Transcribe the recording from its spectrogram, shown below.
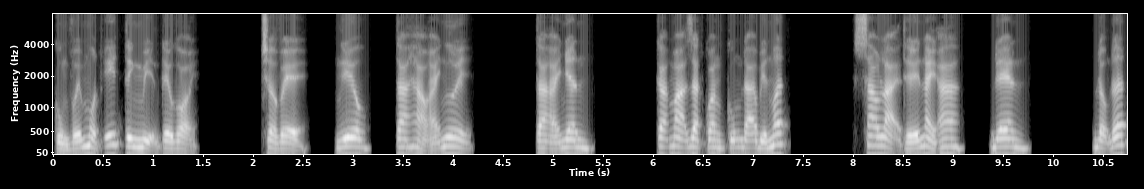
cùng với một ít tinh mịn kêu gọi. Trở về, Nghiêu, ta hảo ái ngươi. Ta ái nhân. Cả mạ giặt quang cũng đã biến mất. Sao lại thế này a? đen. Động đất.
